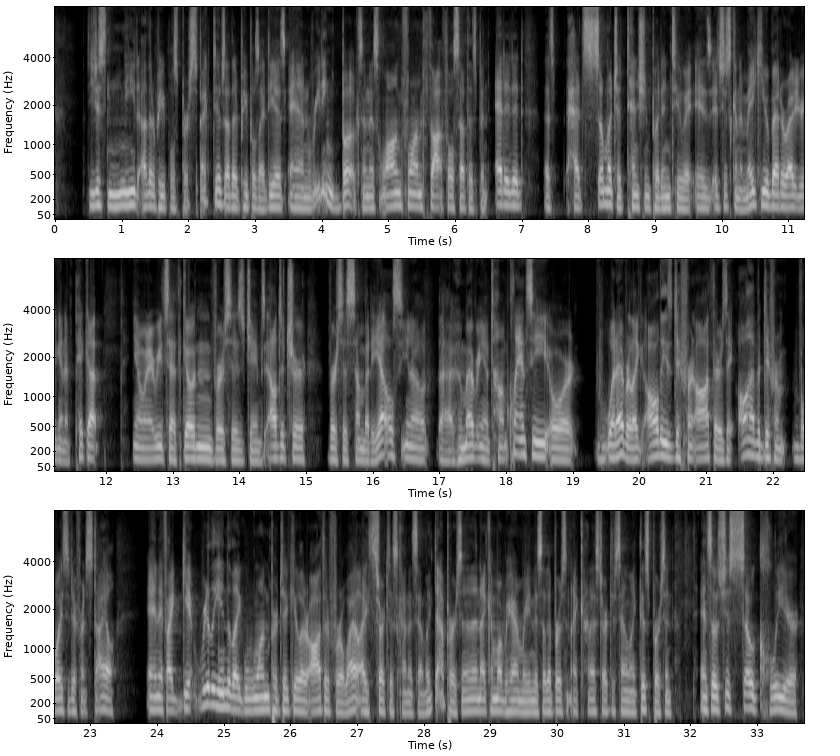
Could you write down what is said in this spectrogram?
You just need other people's perspectives, other people's ideas, and reading books and this long form, thoughtful stuff that's been edited, that's had so much attention put into it. Is it's just going to make you a better writer. You're going to pick up you know, when I read Seth Godin versus James Altucher versus somebody else, you know, uh, whomever, you know, Tom Clancy or whatever, like all these different authors, they all have a different voice, a different style. And if I get really into like one particular author for a while, I start to kind of sound like that person. And then I come over here, I'm reading this other person, I kind of start to sound like this person. And so it's just so clear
